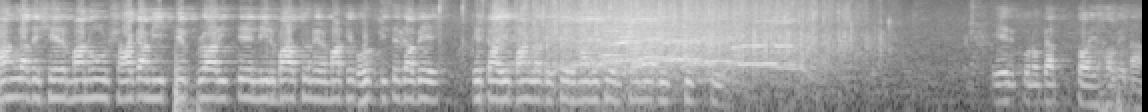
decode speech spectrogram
বাংলাদেশের মানুষ আগামী ফেব্রুয়ারিতে নির্বাচনের মাঠে ভোট দিতে যাবে, এটাই বাংলাদেশের মানুষের সামাজিক চুক্তি এর কোনো ব্যত্যয় হবে না।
